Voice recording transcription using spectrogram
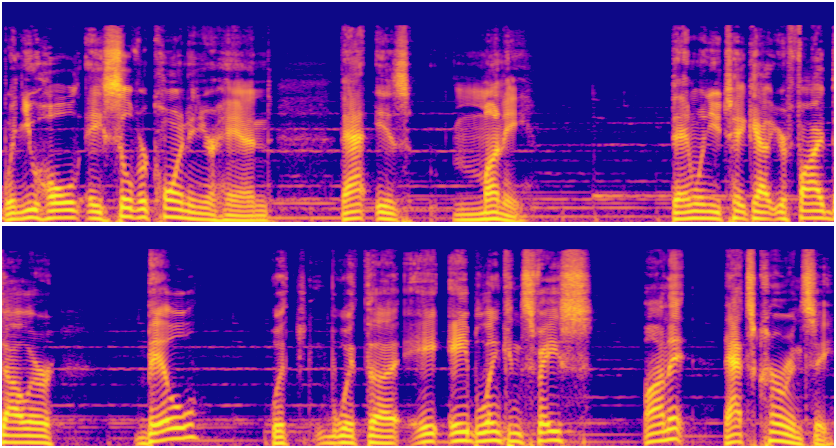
When you hold a silver coin in your hand, that is money. Then when you take out your five dollar bill with with uh, Abe Lincoln's face on it, that's currency.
